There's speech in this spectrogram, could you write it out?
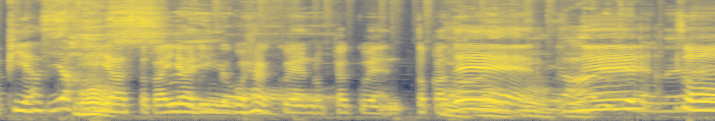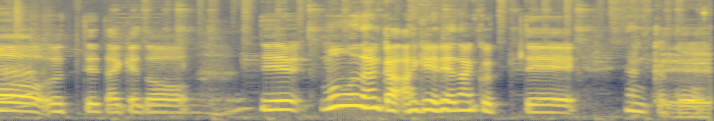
あピアスピアスとかイヤリング安いよ500円600円とかで、うんうん。うんあるけどね。そう売ってたけど。でもうなんか上げれなくってなんかこう、へ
